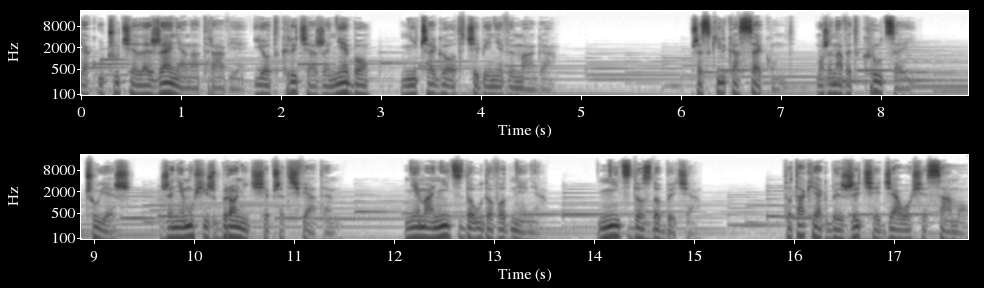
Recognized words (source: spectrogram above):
jak uczucie leżenia na trawie i odkrycia, że niebo niczego od ciebie nie wymaga. Przez kilka sekund, może nawet krócej, czujesz, że nie musisz bronić się przed światem. Nie ma nic do udowodnienia, nic do zdobycia. To tak, jakby życie działo się samo,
